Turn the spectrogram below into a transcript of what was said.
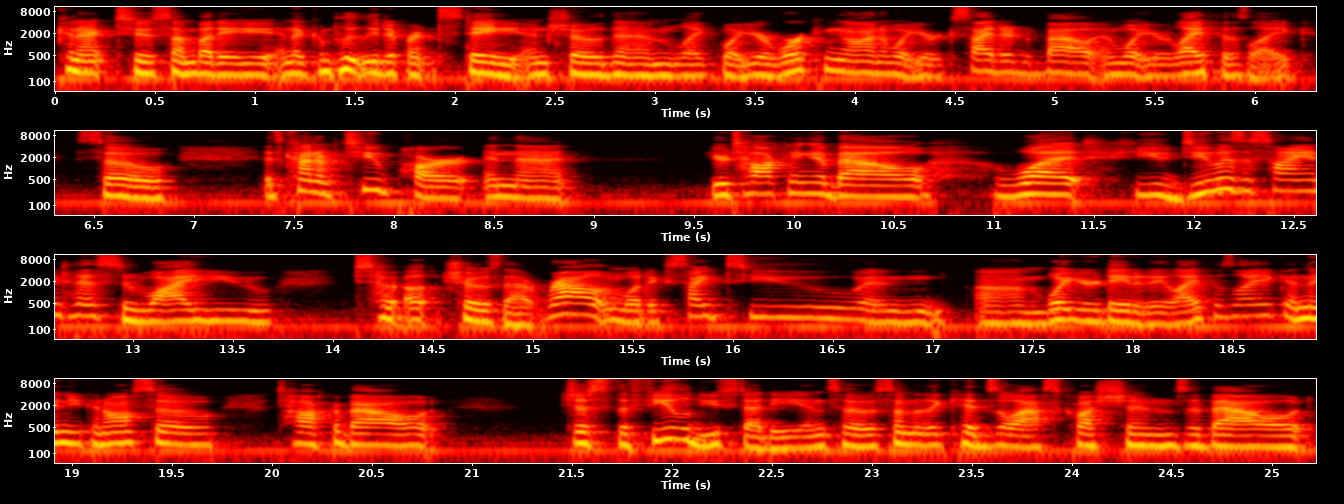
connect to somebody in a completely different state and show them like what you're working on and what you're excited about and what your life is like. So it's kind of two part in that you're talking about what you do as a scientist and why you uh, chose that route and what excites you and um, what your day-to-day life is like and then you can also talk about just the field you study and so some of the kids will ask questions about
